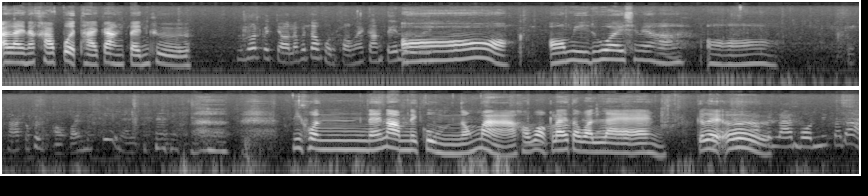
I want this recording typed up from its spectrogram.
อะไรนะคะ เปิดท้ายกลางเต็นท์คือคือรถไปจอดแล้วไม่ต้องขนของให้กลางเต็นท์เลอ๋อยอ๋อมีด้วยใช่ไหมคะอ๋อลูกค้าก็เพิ่งออกไปเมื่อกี้เนี่ยมีคนแนะนำในกลุ่มน้องหมาเขาบอกไล่ตะวันแรง ก็เลย เออ ถ้าเป็นลานบนนี่ก็ได้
